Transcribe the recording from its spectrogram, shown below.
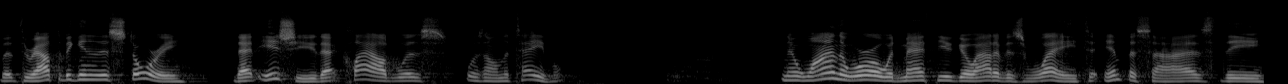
But throughout the beginning of this story, that issue, that cloud was, was on the table. Now, why in the world would Matthew go out of his way to emphasize the,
